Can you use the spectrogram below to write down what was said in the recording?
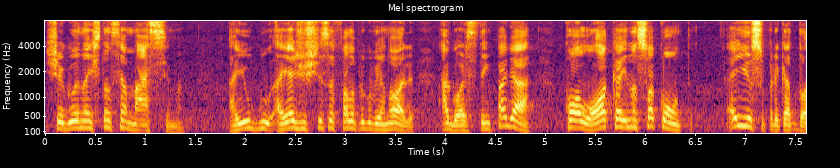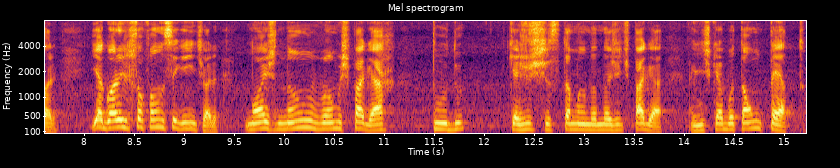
chegou na instância máxima. Aí, o, aí a justiça fala para o governo: olha, agora você tem que pagar coloca aí na sua conta. É isso precatório. E agora eles estão falando o seguinte, olha, nós não vamos pagar tudo que a justiça está mandando a gente pagar. A gente quer botar um teto.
